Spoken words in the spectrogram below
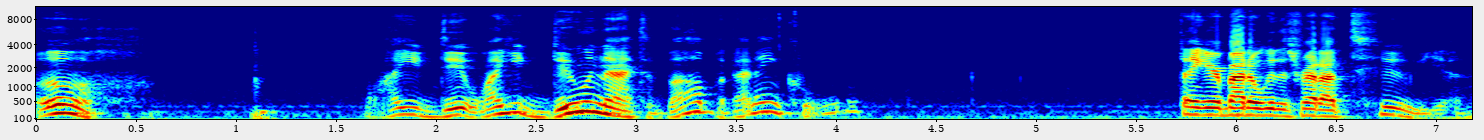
Ugh. Why you do? Why you doing that to Bubba? That ain't cool. Thank everybody with this right out to you.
